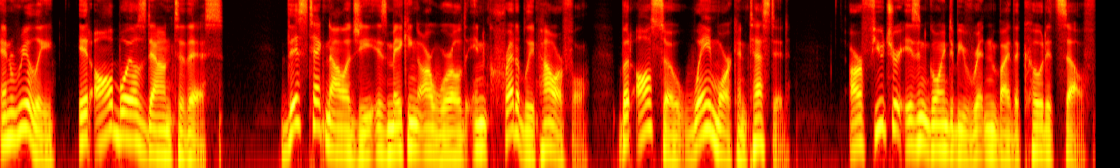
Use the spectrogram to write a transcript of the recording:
And really, it all boils down to this. This technology is making our world incredibly powerful but also way more contested. Our future isn't going to be written by the code itself.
